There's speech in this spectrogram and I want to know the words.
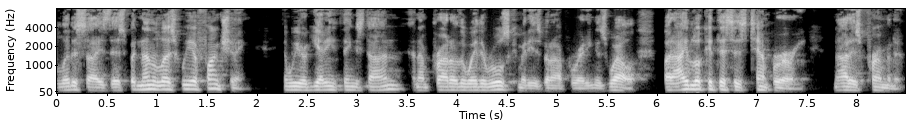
politicized this. But nonetheless, we are functioning and we are getting things done. And I'm proud of the way the Rules Committee has been operating as well. But I look at this as temporary, not as permanent.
